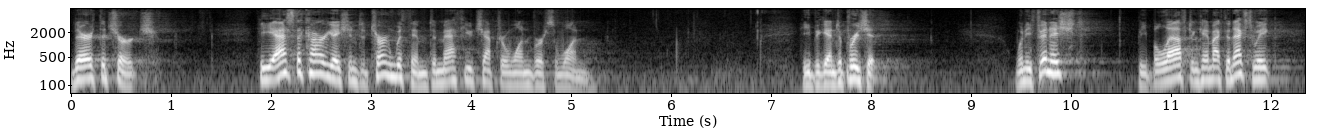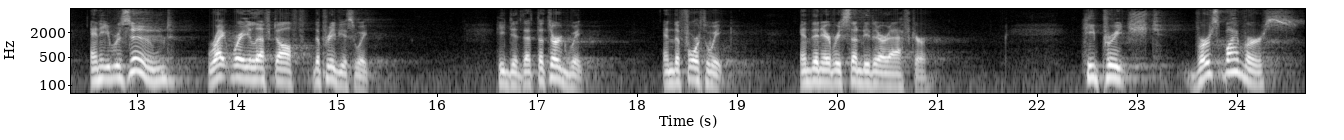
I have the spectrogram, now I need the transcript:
there at the church, he asked the congregation to turn with him to Matthew chapter 1, verse 1. He began to preach it. When he finished, people left and came back the next week, and he resumed right where he left off the previous week. He did that the third week, and the fourth week, and then every Sunday thereafter. He preached verse by verse,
